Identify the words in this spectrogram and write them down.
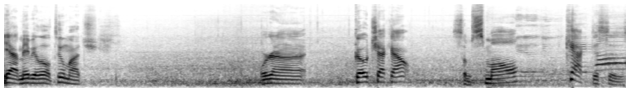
Yeah, maybe a little too much. We're gonna go check out some small cactuses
